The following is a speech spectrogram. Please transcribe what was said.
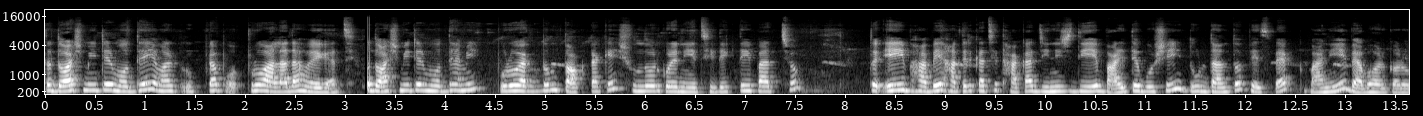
তো দশ মিনিটের মধ্যেই আমার রূপটা পুরো আলাদা হয়ে গেছে। তো দশ মিনিটের মধ্যে আমি পুরো একদম ত্বকটাকে সুন্দর করে নিয়েছি, দেখতেই পাচ্ছ। তো এইভাবে হাতের কাছে থাকা জিনিস দিয়ে বাড়িতে বসেই দুর্দান্ত ফেস প্যাক বানিয়ে ব্যবহার করো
